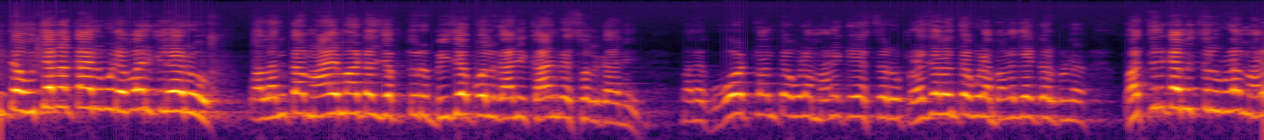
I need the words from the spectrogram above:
ఇంత ఉద్యమకారు కూడా ఎవరికి లేరు. వాళ్ళంతా మాయమాటలు చెప్తున్నారు బీజేపీ వాళ్ళు కానీ కాంగ్రెస్ వాళ్ళు కానీ. మనకు ఓట్లంతా కూడా మనకి వేస్తారు ప్రజలంతా కూడా మన దగ్గరకు ఉన్నారు. పత్రికా మిత్రులు కూడా మన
